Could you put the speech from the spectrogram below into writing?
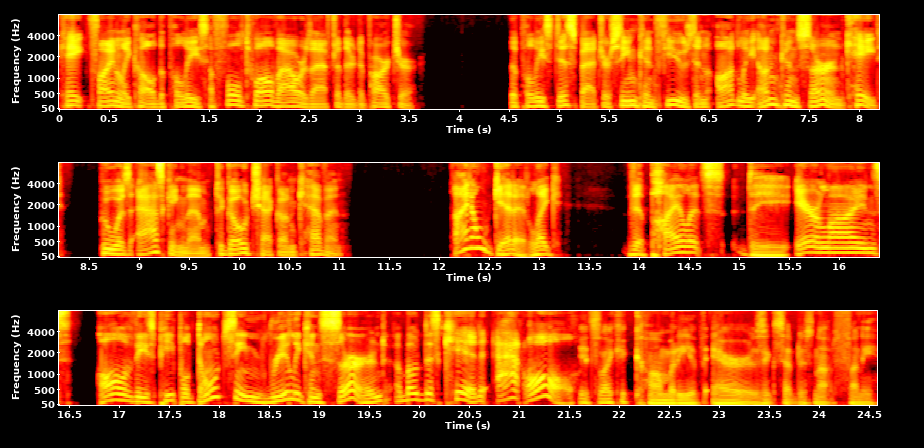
Kate finally called the police a full 12 hours after their departure. The police dispatcher seemed confused and oddly unconcerned. Kate, who was asking them to go check on Kevin. I don't get it. Like the pilots, the airlines, all of these people don't seem really concerned about this kid at all. It's like a comedy of errors, except it's not funny.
